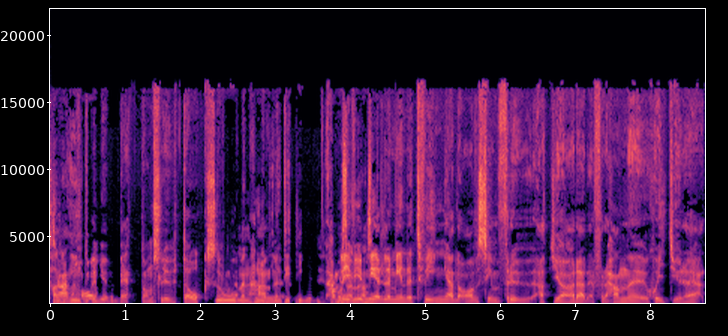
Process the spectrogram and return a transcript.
Så han inte har ju bett dem sluta också. Jo, men han, han, inte i tid. han blev sen, ju alltså- mer eller mindre tvingad av sin fru att göra det, för han eh, skiter ju i det här.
